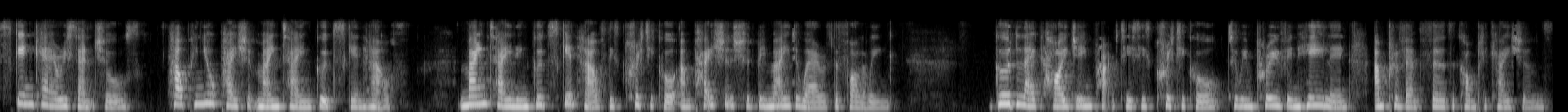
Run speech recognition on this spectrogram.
Skincare essentials, helping your patient maintain good skin health. Maintaining good skin health is critical and patients should be made aware of the following. Good leg hygiene practice is critical to improving healing and prevent further complications.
